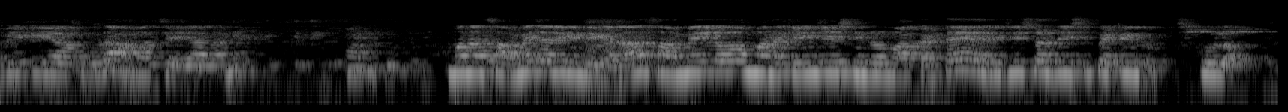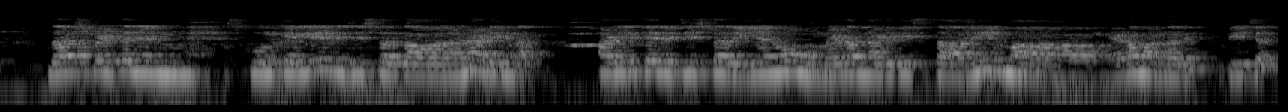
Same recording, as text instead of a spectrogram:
వీక్లీ ఆఫ్ కూడా అమలు చేయాలని అనుకుంటున్నాం. మన సమ్మె జరిగింది కదా. సమ్మెలో మనకేం చేసిండ్రు మాకంటే రిజిస్టర్ తీసి పెట్టిండ్రు స్కూల్లో. దాచి పెడితే నేను స్కూల్కి వెళ్ళి రిజిస్టర్ కావాలని అడిగిన. అడిగితే రిజిస్టర్ ఇయ్యను మేడంని అడిగిస్తా అని మా మేడం అన్నది టీచర్.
